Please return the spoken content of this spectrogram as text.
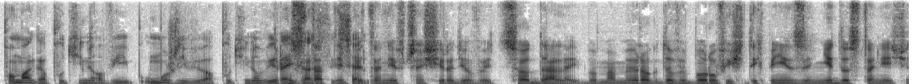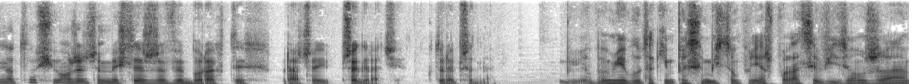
pomaga Putinowi, umożliwiła Putinowi realizację Ostatnie pytanie w części radiowej. Co dalej? Bo mamy rok do wyborów. Jeśli tych pieniędzy nie dostaniecie, no to siłą rzeczy myślę, że w wyborach tych raczej przegracie, które przed nami ja bym nie był takim pesymistą, ponieważ Polacy widzą, że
